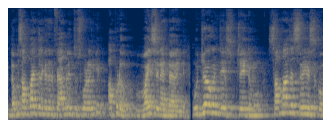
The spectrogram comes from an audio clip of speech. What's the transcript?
డబ్బు సంపాదించాలి కదండి ఫ్యామిలీని చూసుకోవడానికి అప్పుడు వయసుని అంటారండి. ఉద్యోగం చేసి చేయటము సమాజ శ్రేయస్సుకు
